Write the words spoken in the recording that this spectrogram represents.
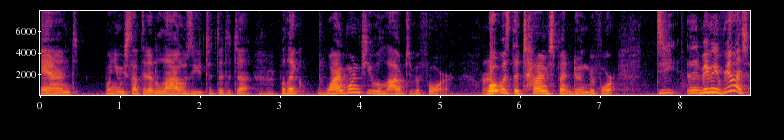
and when you accept it, it allows you to da da da. But like, why weren't you allowed to before? Right. What was the time spent doing before? You, it made me realize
